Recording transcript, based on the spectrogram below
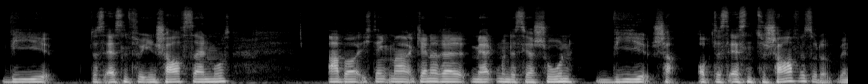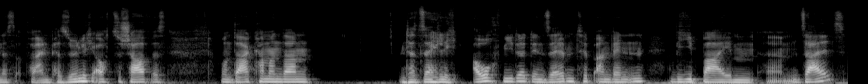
wie das Essen für ihn scharf sein muss. Aber ich denke mal, generell merkt man das ja schon, wie ob das Essen zu scharf ist oder wenn es für einen persönlich auch zu scharf ist. Und da kann man dann tatsächlich auch wieder denselben Tipp anwenden wie beim ähm, Salz.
